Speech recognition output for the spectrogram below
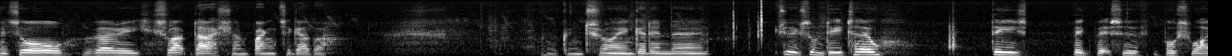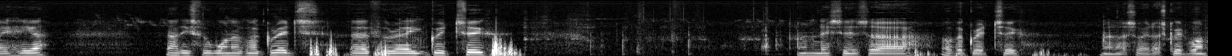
it's all very slapdash and banged together. We can try and get in there and show some detail. These big bits of bus wire here that is for one of our grids uh, for a grid 2 and this is uh, other grid 2 no sorry that's grid 1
